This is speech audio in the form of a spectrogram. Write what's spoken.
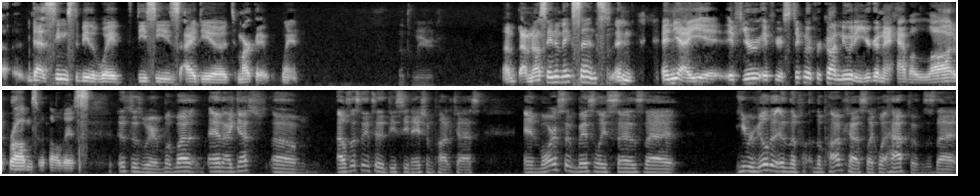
uh, that seems to be the way DC's idea to market it went. I'm, I'm not saying it makes sense, and and yeah, if you're if you're a stickler for continuity, you're gonna have a lot of problems with all this. This is weird. But but and I guess um, I was listening to the DC Nation podcast, and Morrison basically says that he revealed it in the the podcast. Like what happens is that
